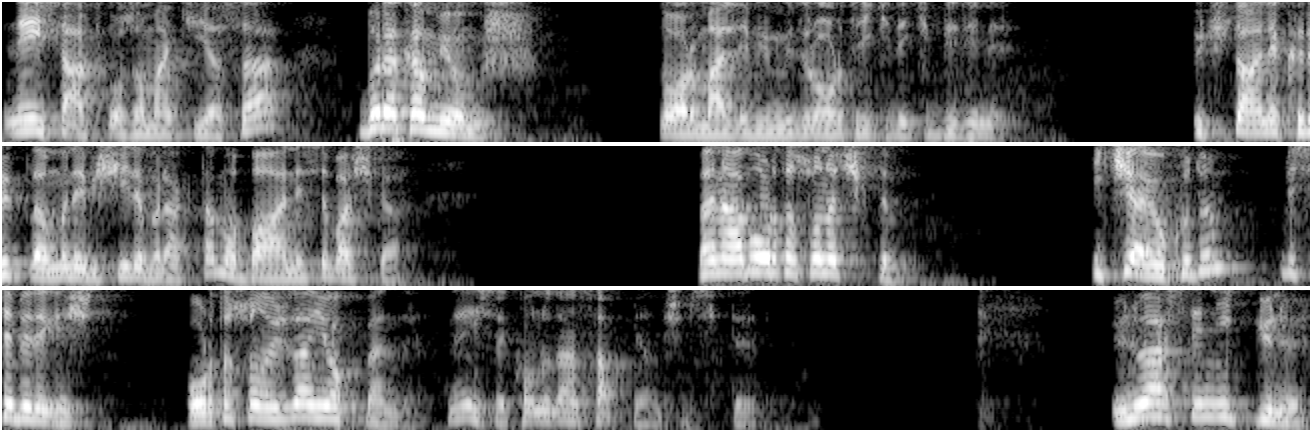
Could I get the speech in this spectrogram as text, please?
neyse artık o zamanki yasa bırakamıyormuş. Normalde bir müdür orta ikideki birini. Üç tane kırıkla mı ne bir şeyle bıraktı ama bahanesi başka. Ben abi orta sona çıktım. İki ay okudum. Lise 1'e geçtim. Orta son o yok bende. Neyse konudan sapmayalım şimdi siktir et. Üniversitenin ilk günü.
